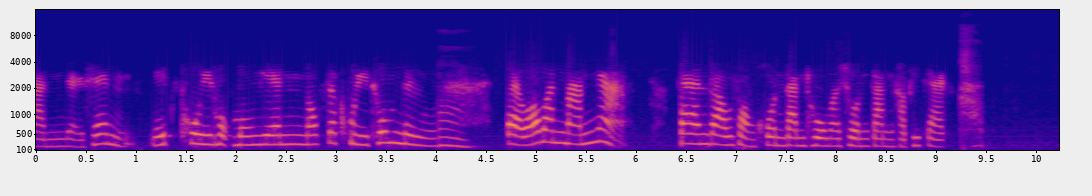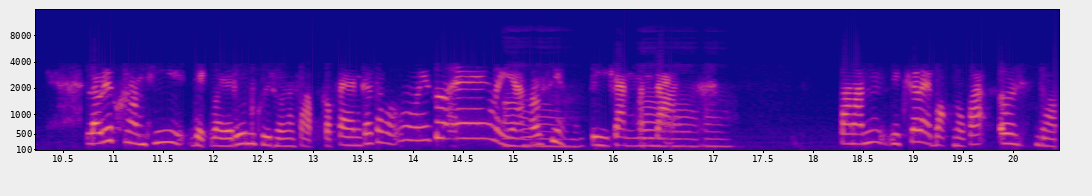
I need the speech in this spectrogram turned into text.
กันอย่างเช่น นิดคุยหกโมงเย็นนกจะคุยทุ่มหนึ่งอืมแต่ว่าวันนั้นเนี่ย แฟนเราสองคนดันโทรมาชนกันค่ะพี่แจ็คครับ แล้วด้วยความที่เด็กวัยรุ่นคุยโทรศัพท์กับแฟนก็จะบอกโอ้ยตัวเองอะไรอย่างเงี้ยอ่าแล้วเสียงมันตีกันมันดังอ่าอ่าตอนนั้นนิดก็เลยบอกนกว่า เออเดี๋ยว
